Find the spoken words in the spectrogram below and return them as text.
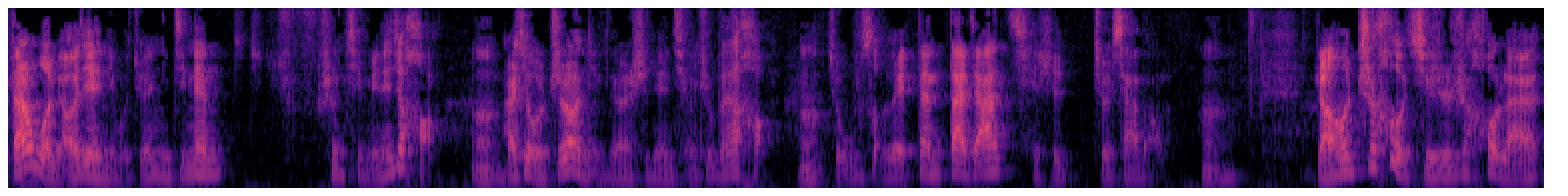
当然我了解你，我觉得你今天生气，明天就好了。嗯而且我知道你这段时间情绪不太好，嗯就无所谓。但大家其实就吓到了。嗯，然后之后其实是后来，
